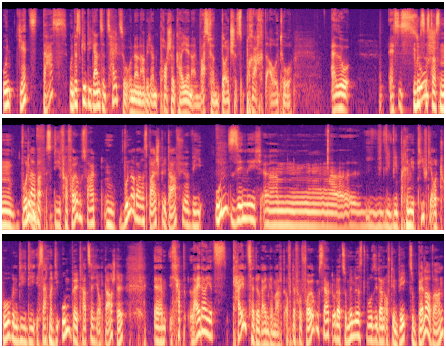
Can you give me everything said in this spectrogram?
Und jetzt das? Und das geht die ganze Zeit so. Und dann habe ich ein Porsche Cayenne, ein was für ein deutsches Prachtauto. Also, es ist Übrigens so ist das ein wunderbar, ist die Verfolgungsfahrt ein wunderbares Beispiel dafür, wie unsinnig, ähm, äh, wie, wie primitiv die Autorin, die, die, ich sag mal, die Umwelt tatsächlich auch darstellt. Ähm, ich habe leider jetzt keinen Zettel reingemacht. Auf der Verfolgungsjagd oder zumindest, wo sie dann auf dem Weg zu Bella waren,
